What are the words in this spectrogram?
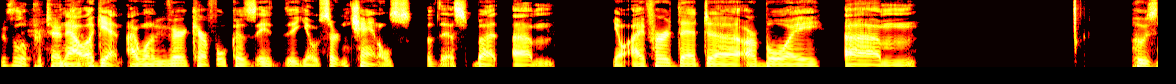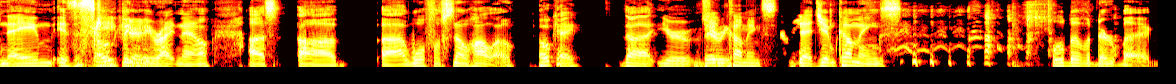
there's a little pretension. now again. I want to be very careful because it you know certain channels of this, but um, you know I've heard that uh, our boy um. Whose name is escaping Okay. me right now? Uh, uh, uh, Wolf of Snow Hollow. okay. The you're Jim very Cummings. That Jim Cummings, a little bit of a dirtbag.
